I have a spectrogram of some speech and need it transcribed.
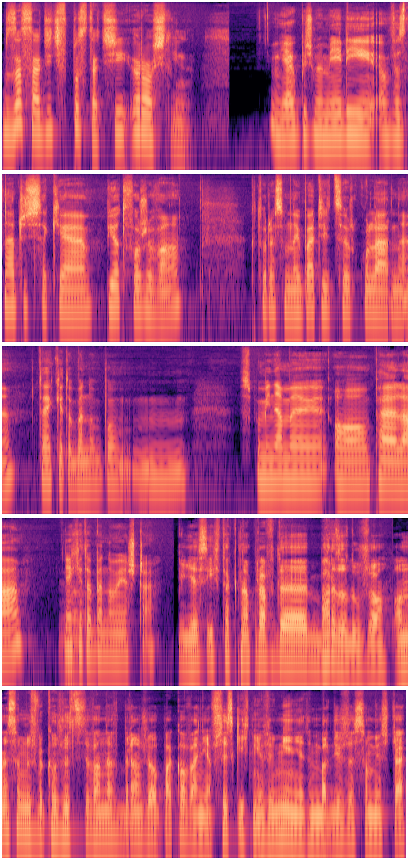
zasadzić w postaci roślin. Jakbyśmy mieli wyznaczyć takie biotworzywa, które są najbardziej cyrkularne, to jakie to będą? Bo mm, wspominamy o PLA. Jakie to będą jeszcze? Jest ich tak naprawdę bardzo dużo. One są już wykorzystywane w branży opakowań. Ja wszystkich nie wymienię, tym bardziej, że są jeszcze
